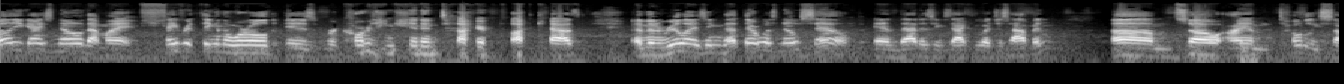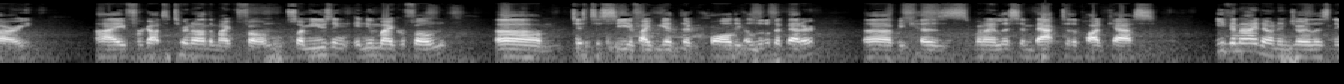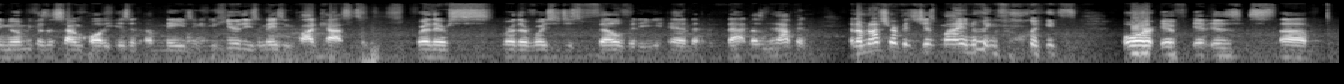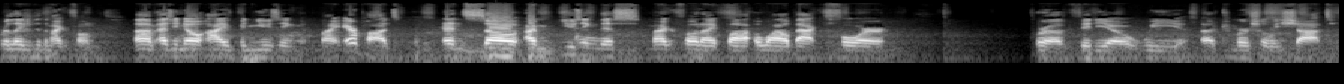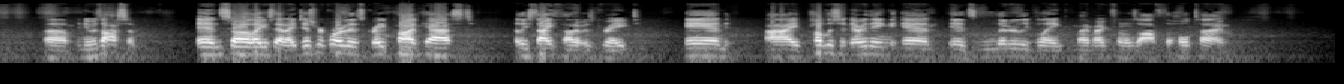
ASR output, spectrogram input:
Well, you guys know that my favorite thing in the world is recording an entire podcast and then realizing that there was no sound. And that is exactly what just happened. Um, so I am totally sorry. I forgot to turn on the microphone. So I'm using a new microphone um, just to see if I can get the quality a little bit better. Uh, because when I listen back to the podcast, even I don't enjoy listening to them because the sound quality isn't amazing. And you hear these amazing podcasts where their where their voice is just velvety, and that doesn't happen. And I'm not sure if it's just my annoying voice or if it is um, related to the microphone. Um, as you know, I've been using my AirPods, and so I'm using this microphone I bought a while back for for a video we a commercial we shot, um, and it was awesome. And so, like I said, I just recorded this great podcast. At least I thought it was great, and I published it and everything, and it's literally blank. My microphone was off the whole time.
